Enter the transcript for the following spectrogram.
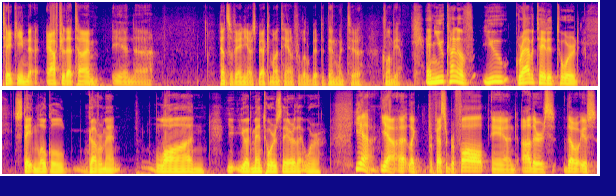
taking after that time in uh, Pennsylvania. I was back in Montana for a little bit, but then went to Columbia. And you kind of you gravitated toward state and local government law, and you, you had mentors there that were. Yeah, yeah, uh, like Professor Briffault and others. Though is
